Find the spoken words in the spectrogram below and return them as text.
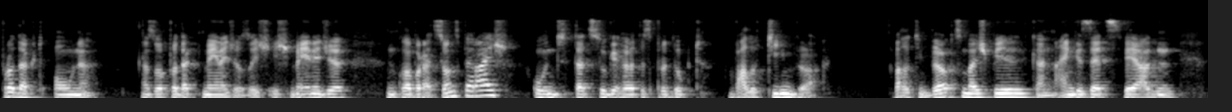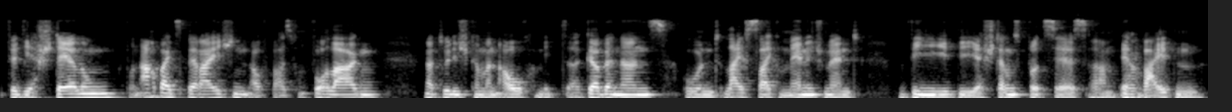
Product Owner, also Product Manager. Also ich, ich manage den Kollaborationsbereich und dazu gehört das Produkt Valo Teamwork. Valo Teamwork zum Beispiel kann eingesetzt werden für die Erstellung von Arbeitsbereichen auf Basis von Vorlagen. Natürlich kann man auch mit äh, Governance und Lifecycle Management die, die Erstellungsprozess ähm, erweitern.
